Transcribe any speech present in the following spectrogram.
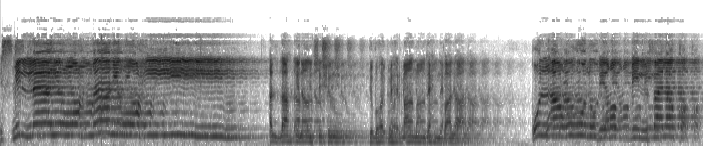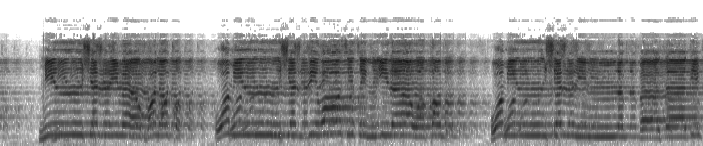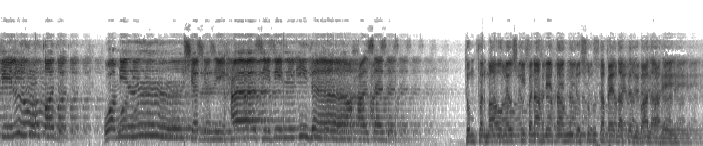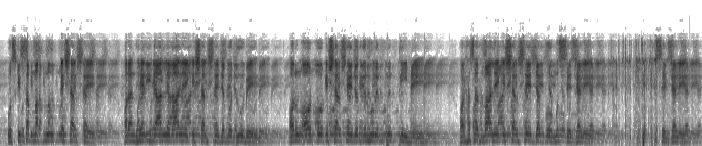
بسم الله الرحمن الرحيم اللہ کے نام سے شروع جو بہت مہربان رحم والا۔ قل أعوذ برب الفلق من شر ما خلق ومن شر غاسق إذا وقب ومن شر النفاثات في العقد. ومن شر حاسد إذا حسد. تم فرماؤ، میں اس کی پناہ لیتا ہوں جو صبح کا پیدا کرنے والا ہے۔ اس کی سب مخلوق کے شر سے اور اندھیری ڈالنے والے کے شر سے جب وہ ڈوبے اور ان عورتوں کے شر سے جو گرہوں میں پھونکتی ہیں اور حسد والے کے شر سے جب وہ مجھ سے جلے سے جلے۔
